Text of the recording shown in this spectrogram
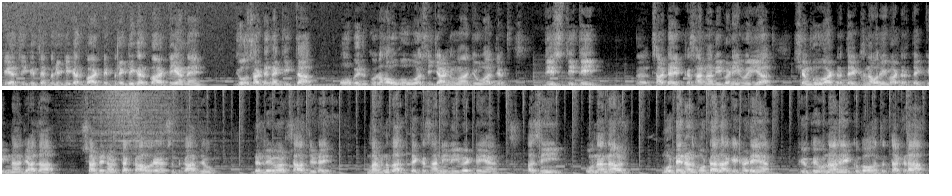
ਕਿ ਅਸੀਂ ਕਿਸੇ ਪੋਲੀਟੀਕਲ ਪਾਰਟੀ ਪੋਲੀਟੀਕਲ ਪਾਰਟੀਆਂ ਨੇ ਜੋ ਸਾਡੇ ਨਾਲ ਕੀਤਾ, ਉਹ ਬਿਲਕੁਲ ਹਾਊ ਅਸੀਂ ਜਾਣੂ ਆ ਜੋ ਅੱਜ ਦੀ ਸਥਿਤੀ ਸਾਡੇ ਕਿਸਾਨਾਂ ਦੀ ਬਣੀ ਹੋਈ ਆ। ਸ਼ੰਭੂ ਬਾਰਡਰ ਤੇ, ਖਨੌਰੀ ਬਾਰਡਰ ਤੇ ਕਿੰਨਾ ਜ਼ਿਆਦਾ ਸਾਡੇ ਨਾਲ ਧੱਕਾ ਹੋ ਰਿਹਾ, ਸਤਿਕਾਰਯੋਗ ਡੱਲੇਵਾਲ ਸਾਹਿਬ ਜਿਹੜੇ ਮਰਨ ਵਰਤ ਤੇ ਕਿਸਾਨੀ ਲਈ ਬੈਠੇ ਆ। ਅਸੀਂ ਉਹਨਾਂ ਨਾਲ ਮੋਢੇ ਨਾਲ ਮੋਢਾ ਲਾ ਕੇ ਖੜੇ ਆ, ਕਿਉਂਕਿ ਉਹਨਾਂ ਨੇ ਇੱਕ ਬਹੁਤ ਤਕੜਾ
